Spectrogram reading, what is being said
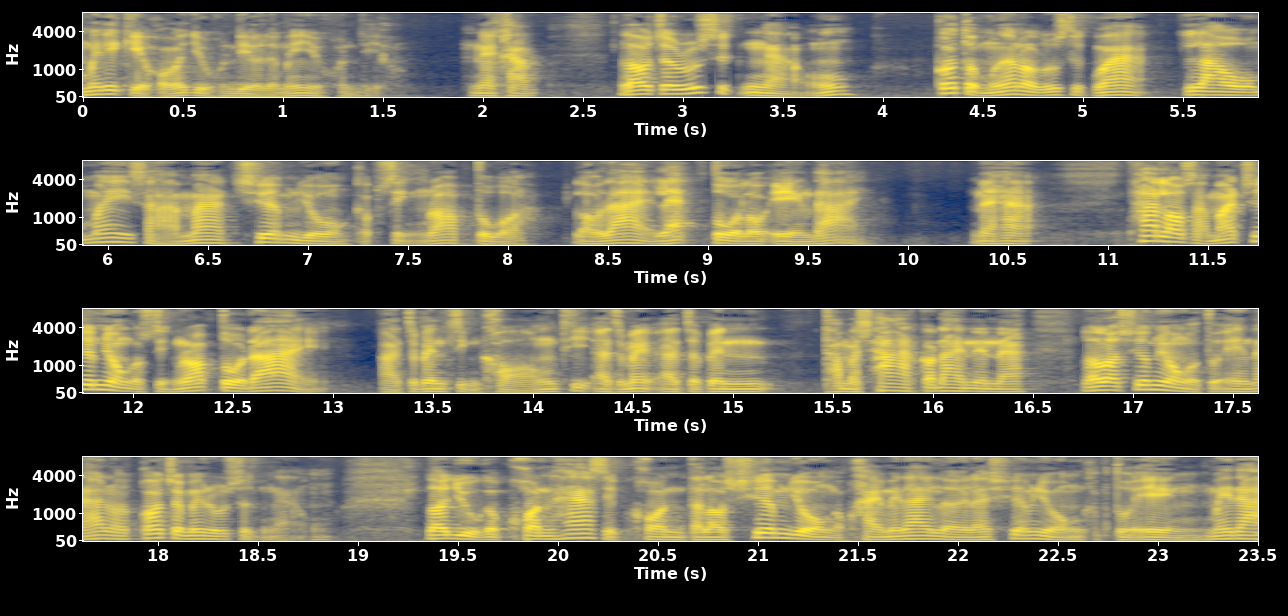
ไม่ได้เกี่ยวกับว่าอยู่คนเดียวหรือไม่อยู่คนเดียวนะครับ เราจะรู้สึกเหงา ก็ต่อเมื่อเรารู้สึกว่าเราไม่สามารถเชื่อมโยงกับสิ่งรอบตัว เราได้และตัวเราเองได้นะฮะถ้าเราสามารถเชื่อมโยงกับสิ่งรอบตัวได้ อาจจะเป็นสิ่งของที่อาจจะไม่อาจจะเป็นธรรมชาติก็ได้เนี่ยนะแล้วเราเชื่อมโยงกับตัวเองได้เราก็จะไม่รู้สึกเหงา เราอยู่กับคน 50 คน แต่เราเชื่อมโยงกับใครไม่ได้เลย และเชื่อมโยงกับตัวเองไม่ได้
